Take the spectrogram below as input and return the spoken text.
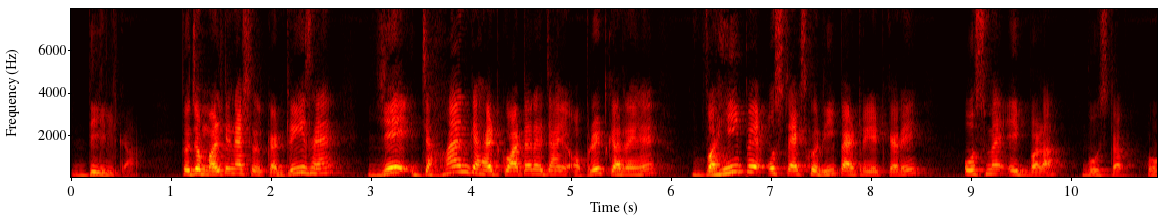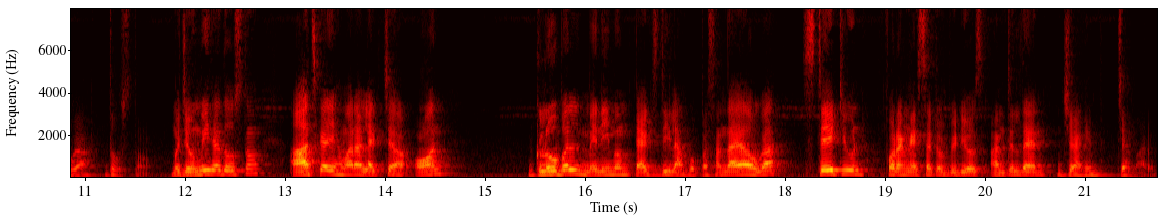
डील का। तो जो मल्टीनेशनल कंट्रीज़ हैं, ये जहाँ इनका हेडक्वार्टर है, जहाँ ये ऑपरेट कर रहे हैं, वहीं पे उस टैक्स को रिपैट्रिएट करें, उसमें एक बड़ा बूस्टअप होगा दोस्तों। मुझे उम्मीद है दोस्तों, आज का ये हमारा lecture on global minimum tax deal आपको पसंद आया होगा। Stay tune for an set of videos until then जय हिंद जय भारत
